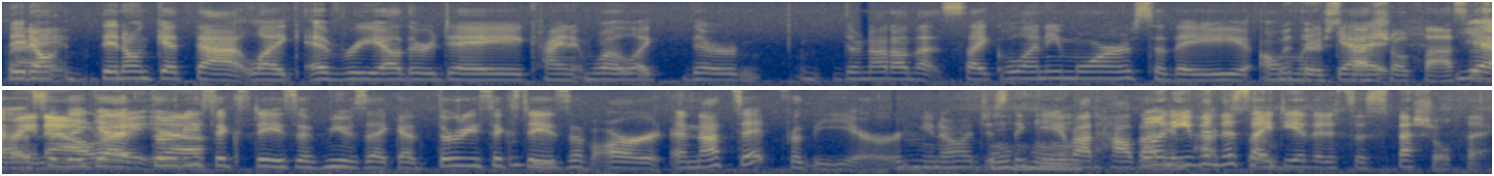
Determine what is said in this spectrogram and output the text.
They Right. don't they don't get that like every other day kind of well like they're they're not on that cycle anymore so they only their get special classes yeah right so now, they get right, yeah. 36 days of music and 36 mm-hmm. days of art and that's it for the year you know just thinking mm-hmm. about how that well, and even this them. idea that it's a special thing,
